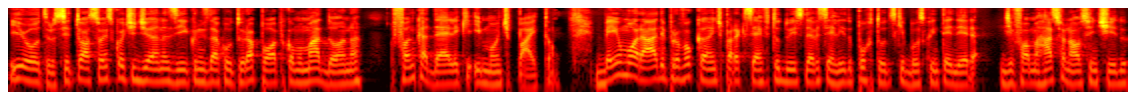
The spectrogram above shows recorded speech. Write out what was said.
e outros, situações cotidianas e ícones da cultura pop como Madonna, Funkadelic e Monty Python. Bem humorado e provocante, para que serve tudo isso deve ser lido por todos que buscam entender de forma racional o sentido,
